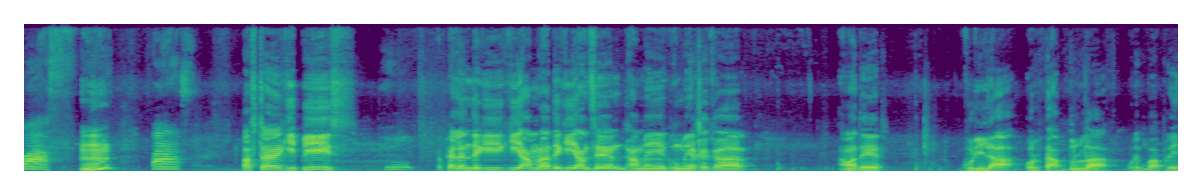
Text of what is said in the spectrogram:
পাঁচ। হুম? পাঁচ। টাকা কি পিস? তা ফেলেন দেখি কি আমরা দেখি আনছেন। ঘামে ঘুমে একাকার। আমাদের গুরিলা ওরফে আবদুল্লাহ। ওরে বাপরে।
